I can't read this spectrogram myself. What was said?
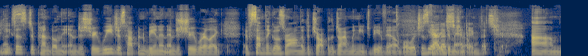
that does depend on the industry. We just happen to be in an industry where, like, if something goes wrong at the drop of the dime, we need to be available, which is yeah, very that's demanding. true. That's true. Um,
